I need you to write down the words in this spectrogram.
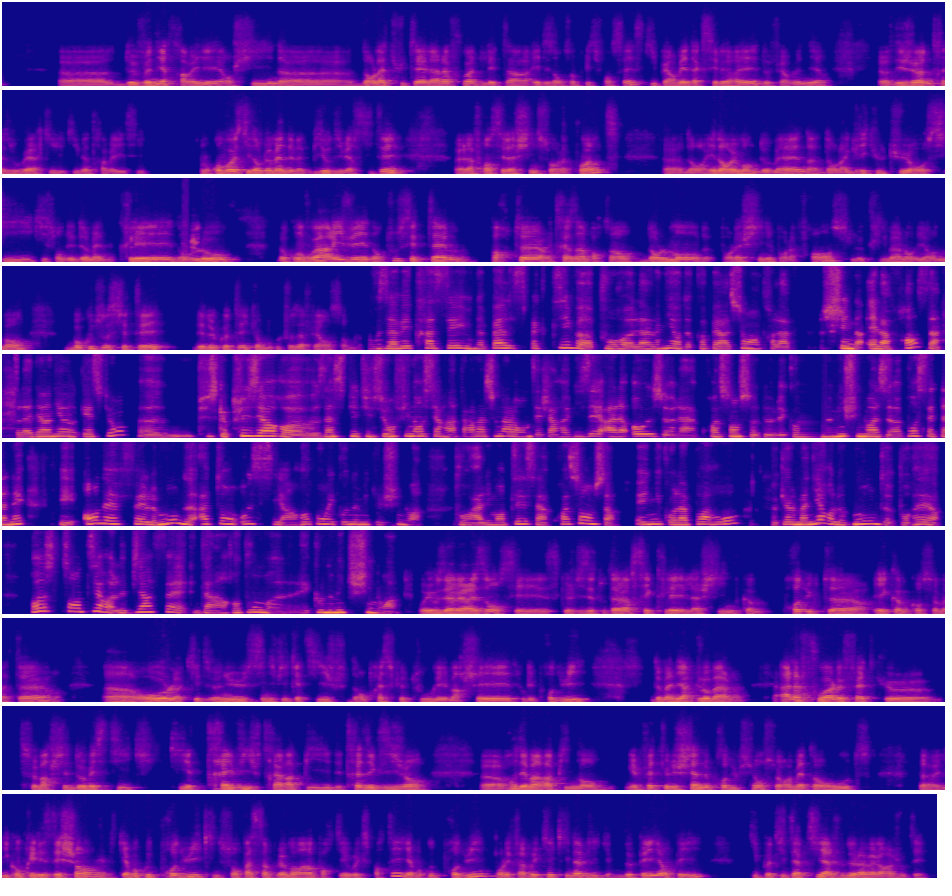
de venir travailler en Chine dans la tutelle à la fois de l'État et des entreprises françaises, qui permet d'accélérer, de faire venir des jeunes très ouverts qui, viennent travailler ici. Donc on voit aussi dans le domaine de la biodiversité, euh, la France et la Chine sont à la pointe. dans énormément de domaines, dans l'agriculture aussi, qui sont des domaines clés, dans l'eau. Donc on voit arriver dans tous ces thèmes porteurs et très importants dans le monde pour la Chine et pour la France, le climat, l'environnement, beaucoup de sociétés des deux côtés qui ont beaucoup de choses à faire ensemble. Vous avez tracé une perspective pour l'avenir de coopération entre la Chine et la France. La dernière question, euh, puisque plusieurs euh, institutions financières internationales ont déjà révisé à la hausse la croissance de l'économie chinoise pour cette année, et en effet, le monde attend aussi un rebond économique chinois pour alimenter sa croissance. Et Nicolas Poirot, de quelle manière le monde pourrait ressentir les bienfaits d'un rebond euh, économique chinois? Oui, vous avez raison. C'est ce que je disais tout à l'heure, c'est clé. La Chine, comme producteur et comme consommateur, un rôle qui est devenu significatif dans presque tous les marchés, tous les produits, de manière globale. À la fois le fait que ce marché domestique, qui est très vif, très rapide et très exigeant, euh, redémarre rapidement, et le fait que les chaînes de production se remettent en route, euh, y compris les échanges, parce qu'il y a beaucoup de produits qui ne sont pas simplement importés ou exportés, il y a beaucoup de produits pour les fabriquer qui naviguent de pays en pays, qui petit à petit ajoutent de la valeur ajoutée.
